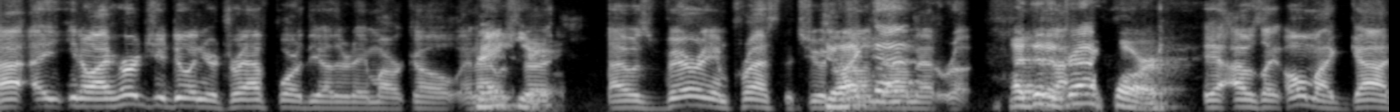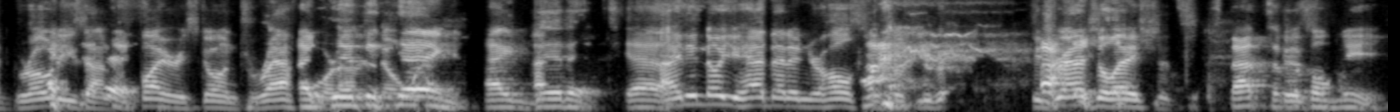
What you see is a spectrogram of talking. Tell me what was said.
I, you know, I heard you doing your draft board the other day, Marco, and Thank I was you. very, I was very impressed that you had You gone like that? down that road. I did a draft board. Yeah, I was like, oh my god, Grote's on it. fire. He's going draft board. I did the thing. I did it. Yes. I didn't know you had that in your holster. So congratulations. It's not typical me.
